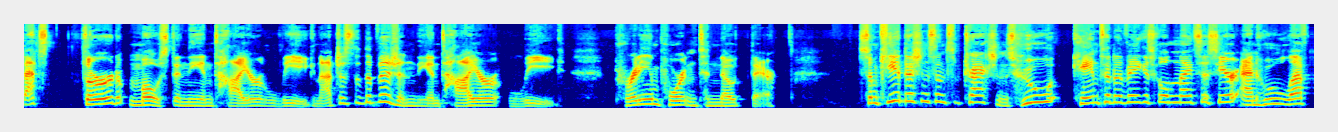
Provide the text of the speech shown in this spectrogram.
That's third most in the entire league, not just the division, the entire league. Pretty important to note there. Some key additions and subtractions. Who came to the Vegas Golden Knights this year and who left?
